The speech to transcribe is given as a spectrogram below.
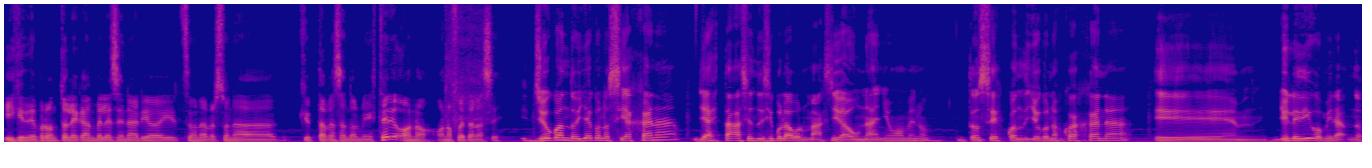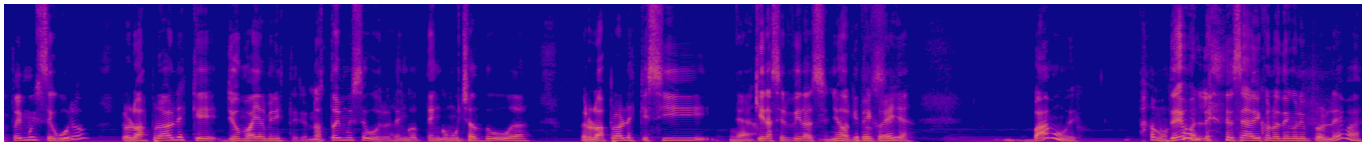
y que de pronto le cambia el escenario a irse a una persona que está pensando en el ministerio, o no, o no fue tan así. Yo cuando ya conocí a Hannah, ya estaba siendo discípula por Max, llevaba un año más o menos. Entonces, cuando yo conozco a Hannah, eh, yo le digo, mira, no estoy muy seguro, pero lo más probable es que yo vaya al ministerio. No estoy muy seguro, tengo, tengo muchas dudas, pero lo más probable es que sí quiera servir al Señor. ¿Qué te dijo ella? Vamos, dijo. Vamos. Démosle. O sea, dijo, no tengo ningún problema.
